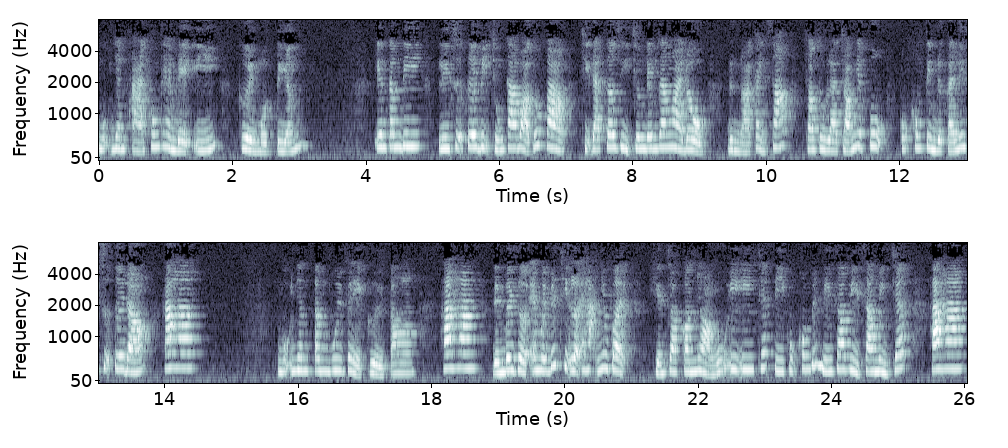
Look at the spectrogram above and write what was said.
Ngụ nhân ái không thèm để ý, Cười một tiếng. Yên tâm đi Ly sữa tươi bị chúng ta bỏ thuốc vào, Chị đã cơ gì trương đem ra ngoài đổ. Đừng nói cảnh sát, Cho dù là chó nghiệp vụ, Cũng không tìm được cái ly sữa tươi đó. Ha ha. Ngụ nhân tâm vui vẻ cười to. Ha ha, Đến bây giờ em mới biết chị lợi hại như vậy, Khiến cho con nhỏ ngụ y y chết đi Cũng không biết lý do vì sao mình chết. Ha ha.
